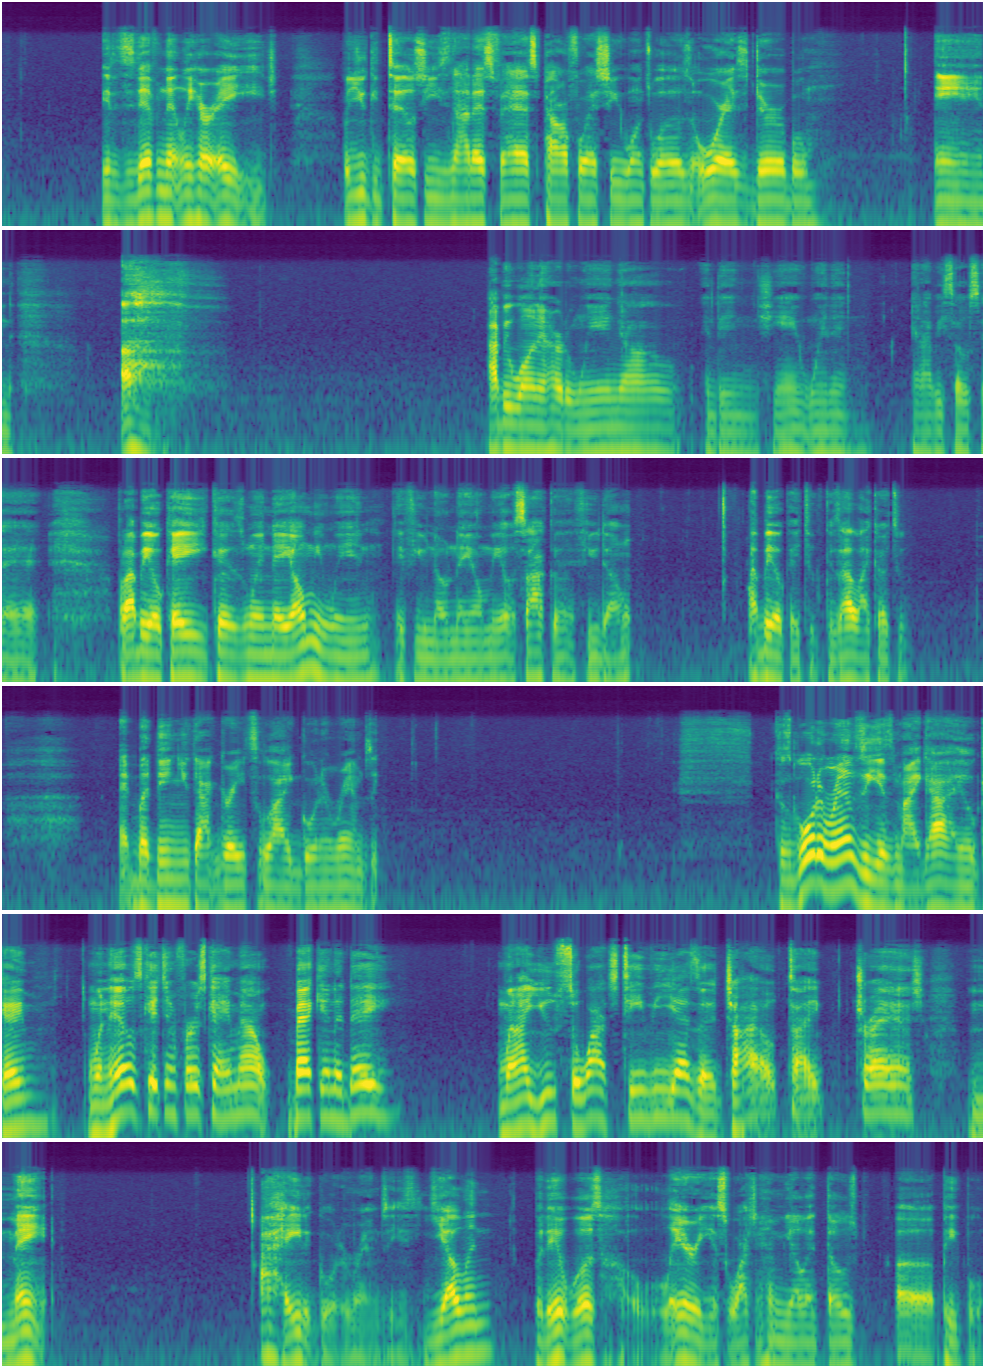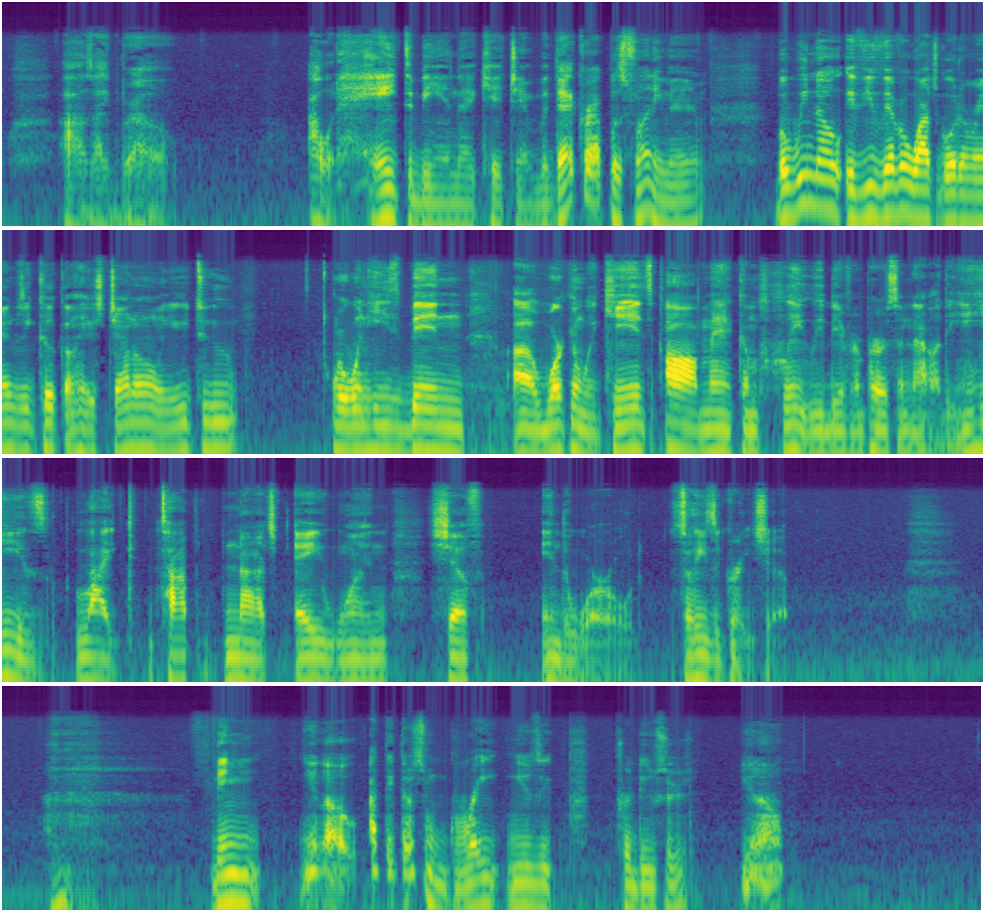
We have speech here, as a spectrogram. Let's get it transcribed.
It's definitely her age, but you could tell she's not as fast, powerful as she once was, or as durable. And, uh, I be wanting her to win, y'all, and then she ain't winning, and I be so sad. But I'll be okay because when Naomi win, if you know Naomi Osaka, if you don't, I'll be okay too because I like her too. But then you got greats like Gordon Ramsay. Because Gordon Ramsay is my guy, okay? When Hell's Kitchen first came out back in the day, when I used to watch TV as a child type trash, man, I hated Gordon Ramsay's yelling, but it was hilarious watching him yell at those uh, people. I was like, bro, I would hate to be in that kitchen, but that crap was funny, man. But we know if you've ever watched Gordon Ramsay cook on his channel on YouTube, or when he's been uh, working with kids, oh man, completely different personality, and he is like top notch A1 chef in the world. So he's a great chef. Then, you know, I think there's some great music producers, you know,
